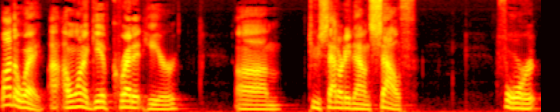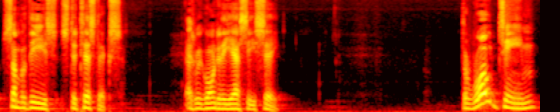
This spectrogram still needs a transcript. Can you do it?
By the way, I, I want to give credit here um, to Saturday Down South for some of these statistics as we go into the SEC. The road team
